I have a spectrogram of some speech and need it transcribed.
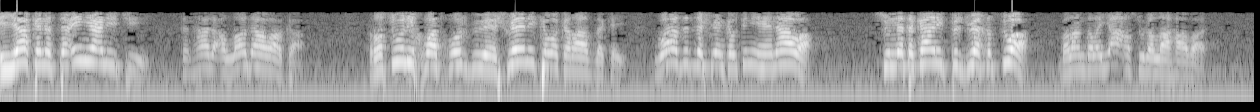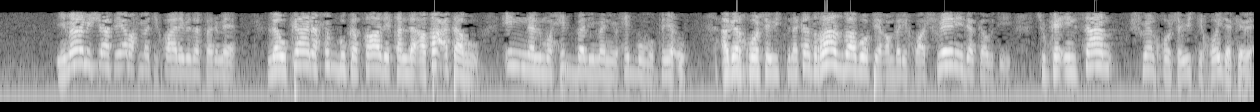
ئیاکە نەستعین یعنی چی؟ تەنها لە ئەڵڵا ڕسوولی خوات خۆش بوێ شوێنی کەوە کە ڕاز وازت لە شوێن کەوتنی هێناوە سنەتەکانی پرگوێ خستووە بەڵام دەڵێ یا رسول الله هاوار إمام الشافعي رحمة الله بدا فرمي لو كان حبك صادقا لأطعته إن المحب لمن يحب مطيعه. أجر خوشويستنكد راز بابو في غنبري خوا شويني دكوتي چونکە ئینسان شوێن خۆشەویستی خۆی دەکەوێ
